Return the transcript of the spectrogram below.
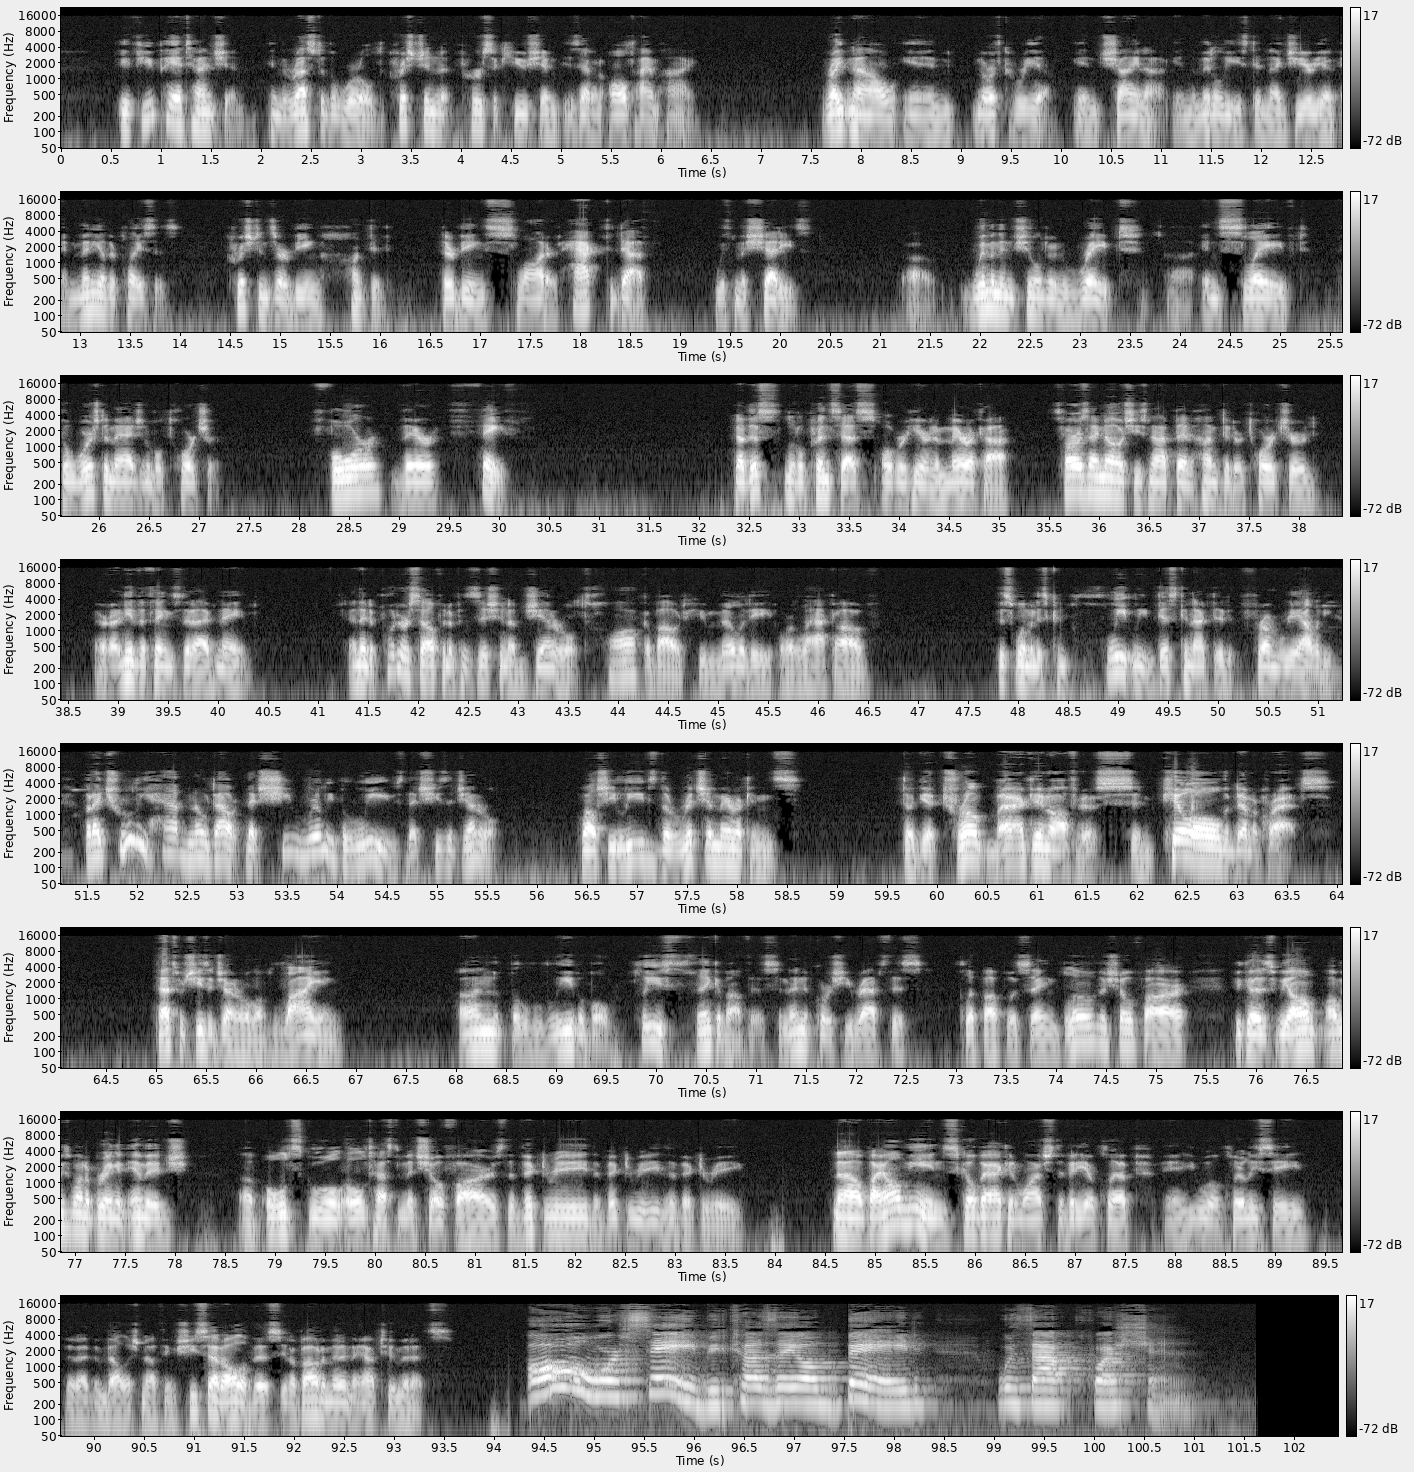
if you pay attention in the rest of the world, Christian persecution is at an all time high. Right now in North Korea, in China, in the Middle East, in Nigeria, and many other places, Christians are being hunted. They're being slaughtered, hacked to death with machetes uh, women and children raped, uh, enslaved, the worst imaginable torture for their faith. Now, this little princess over here in America, as far as I know, she's not been hunted or tortured or any of the things that I've named. And then to put herself in a position of general, talk about humility or lack of. This woman is completely disconnected from reality. But I truly have no doubt that she really believes that she's a general, while she leads the rich Americans to get Trump back in office and kill all the Democrats. That's what she's a general of lying. Unbelievable. Please think about this. And then, of course, she wraps this clip up with saying, blow the shofar, because we all always want to bring an image of old school Old Testament shofars, the victory, the victory, the victory. Now, by all means, go back and watch the video clip, and you will clearly see that I've embellished nothing. She said all of this in about a minute and a half, two minutes. All were saved because they obeyed without question.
